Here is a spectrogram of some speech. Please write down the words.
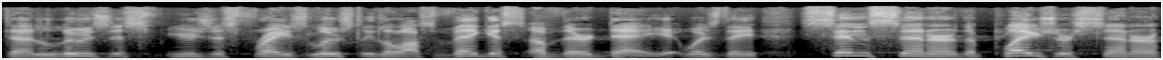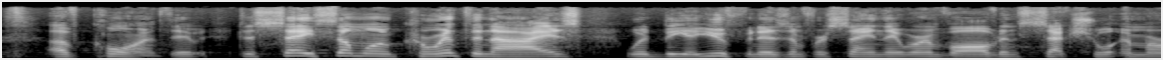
to lose this, use this phrase loosely, the Las Vegas of their day. It was the sin center, the pleasure center of Corinth. It, to say someone Corinthianized would be a euphemism for saying they were involved in sexual immorality.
